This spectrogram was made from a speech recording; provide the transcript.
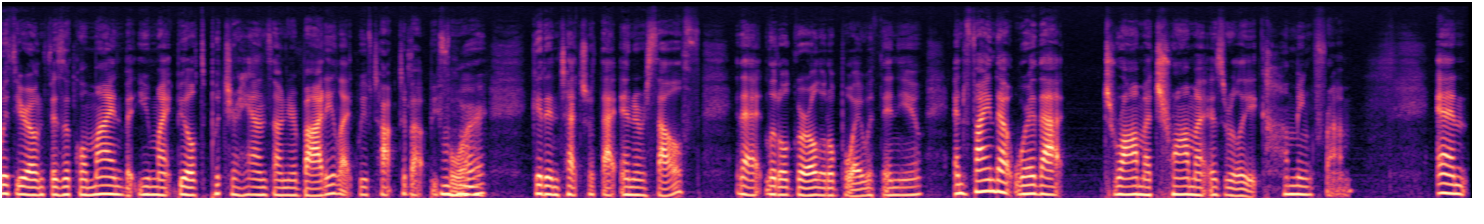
with your own physical mind, but you might be able to put your hands on your body, like we've talked about before. Mm-hmm. Get in touch with that inner self, that little girl, little boy within you, and find out where that drama, trauma is really coming from. And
